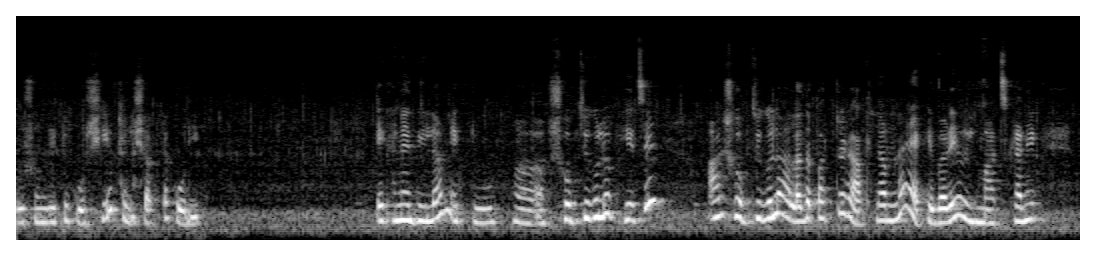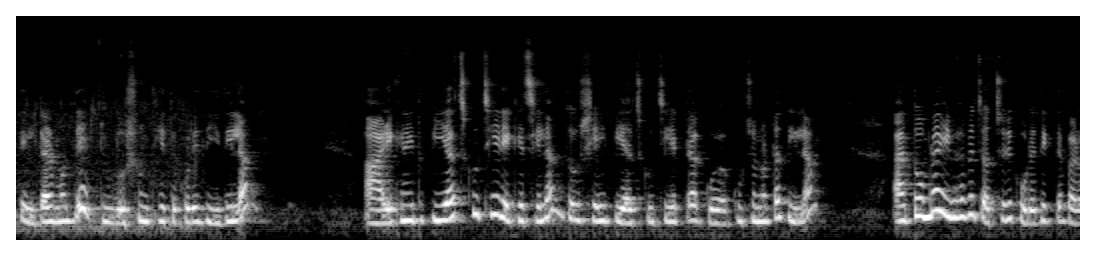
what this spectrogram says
রসুন দিয়ে একটু কষিয়ে পুঁই শাকটা করি। এখানে দিলাম একটু সবজিগুলো ভেজে আর সবজিগুলো আলাদা পাত্রে রাখলাম না, একেবারে ওই মাঝখানে তেলটার মধ্যে একটু রসুন থেতো করে দিয়ে দিলাম। আর এখানে একটু পেঁয়াজ কুচিয়ে রেখেছিলাম, তো সেই পেঁয়াজ কুচিয়েটা কুচোনোটা দিলাম। আর তোমরা এইভাবে চচ্চড়ি করে দেখতে পারো,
